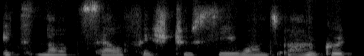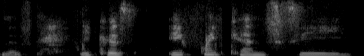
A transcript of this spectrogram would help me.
It's not selfish to see one's own goodness because if we can see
